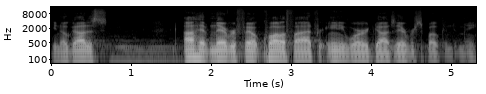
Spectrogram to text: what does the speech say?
You know, God is, I have never felt qualified for any word God's ever spoken to me.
